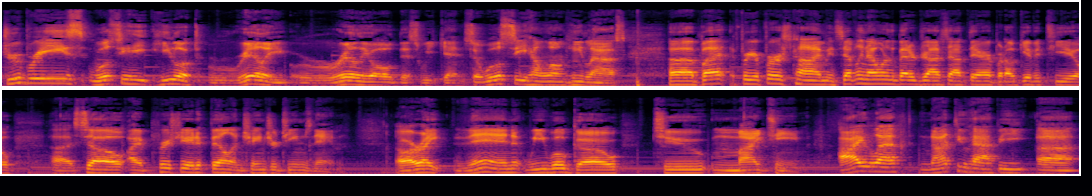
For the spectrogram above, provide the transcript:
Drew Brees, we'll see. He looked really, really old this weekend, so we'll see how long he lasts. Uh, but for your first time, it's definitely not one of the better drafts out there, but I'll give it to you. Uh, so I appreciate it, Phil, and change your team's name. All right, then we will go to my team. I left not too happy, uh,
